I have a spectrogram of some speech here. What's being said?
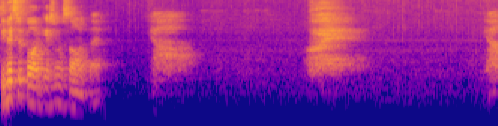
Doen dit so 'n paar keer soms saam met my. Ja. Ja.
